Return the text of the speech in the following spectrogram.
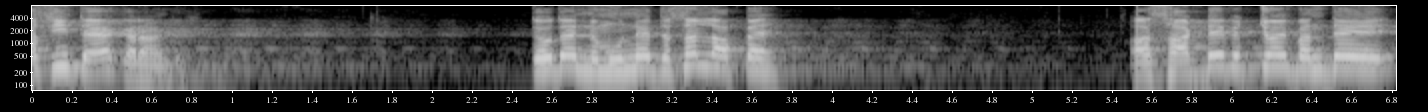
ਅਸੀਂ ਤੈਅ ਕਰਾਂਗੇ। ਤੇ ਉਹਦੇ ਨਮੂਨੇ ਦੱਸਣ ਲੱਪੇ ਆ ਸਾਡੇ ਵਿੱਚੋਂ ਹੀ ਬੰਦੇ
